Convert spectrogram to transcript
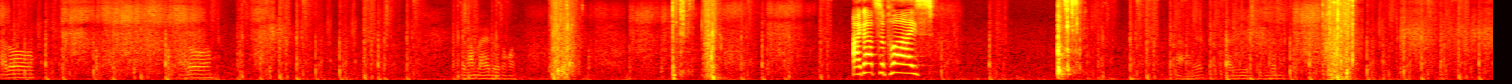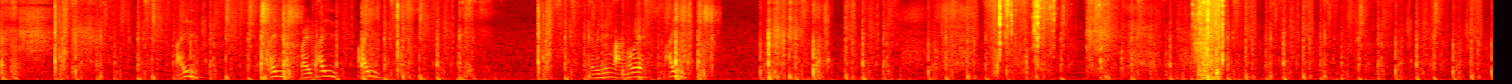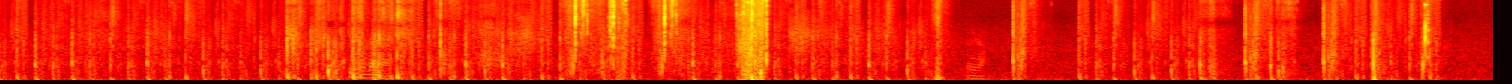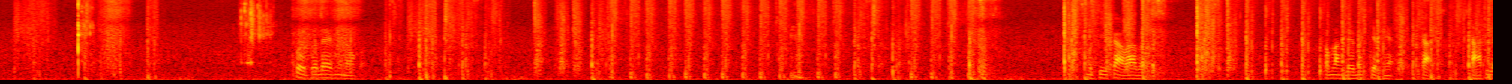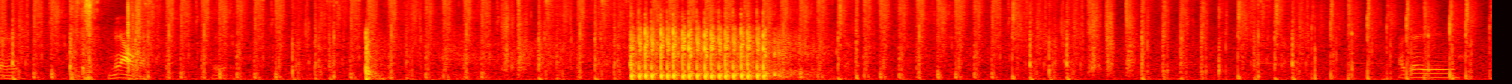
ฮัลโหล ฮัลโหล เดี๋ยวทำอะไรให้ดูทุกคน I got supplies. หาเลยไก่ยืนทิ้งขึ้นมาไป ไป ไป ไป ไปอย่าไปยิงหลังนะเว้ย ไป ไปไหนไปดีกว่าเปิด ตัวแรกไม่น็อกอะเมื่อกี้กล่าวว่าแบบกำลังเดินมาเก็บเนี่ยกะชาร์จเลย ไม่เอาไงเออ เอาใจ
